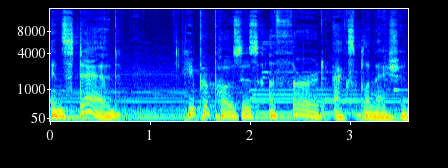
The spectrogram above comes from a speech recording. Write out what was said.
Instead, he proposes a third explanation.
